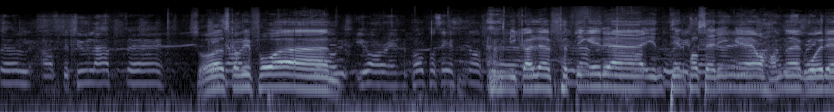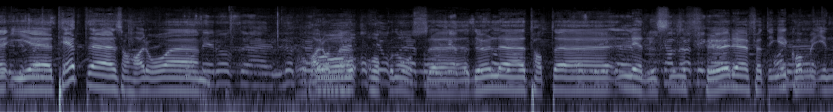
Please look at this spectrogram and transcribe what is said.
eh, australieneren. Så skal vi få eh, Mikael Føttinger inn til passering, og han går i tet. Så har òg Håkon Aasdøl tatt ledelsen før Føttinger kom inn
